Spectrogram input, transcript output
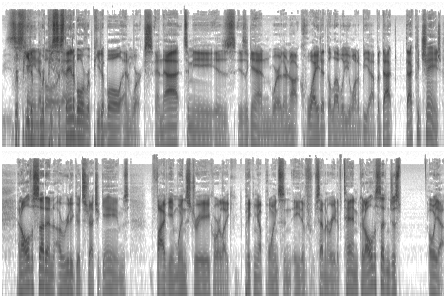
repeatable, Sustainable, yeah. sustainable, repeatable, and works. And that to me is is again where they're not quite at the level you want to be at. But that that could change, and all of a sudden, a really good stretch of games. Five game win streak, or like picking up points in eight of seven or eight of ten, could all of a sudden just oh yeah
